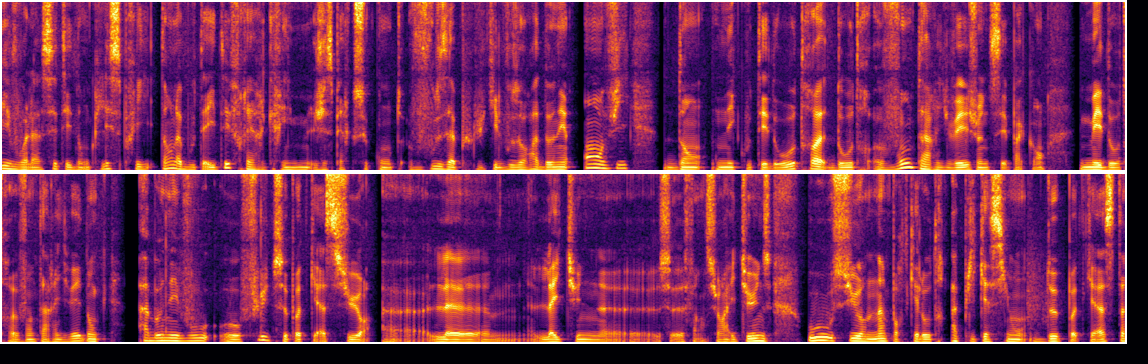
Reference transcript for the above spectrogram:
Et voilà, c'était donc l'esprit dans la bouteille des frères Grimm. J'espère que ce conte vous a plu, qu'il vous aura donné envie d'en écouter d'autres. D'autres vont arriver, je ne sais pas quand, mais d'autres vont arriver. Donc abonnez-vous au flux de ce podcast sur euh, euh, sur iTunes ou sur n'importe quelle autre application de podcast.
